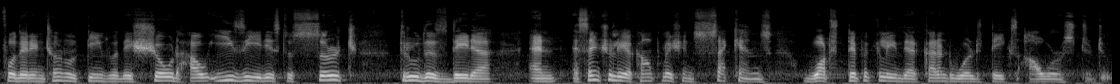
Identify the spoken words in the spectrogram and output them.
for their internal teams where they showed how easy it is to search through this data and essentially accomplish in seconds what typically in their current world takes hours to do.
